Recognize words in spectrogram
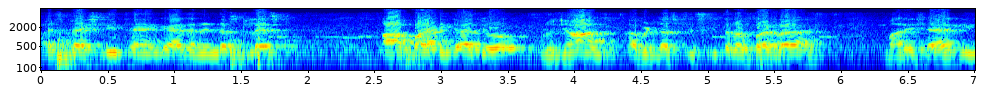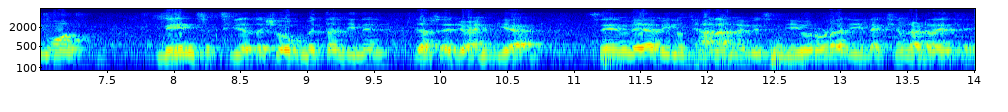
I specially thank as an industrialist AAP party का जो रुझान अब इंडस्ट्रीज़ की तरफ़ बढ़ रहा है, हमारे शहर की मौन मेन शख्सियत अशोक मित्तल जी ने जब से ज्वाइन किया है। सेम वे अभी लुधियाना में भी संजीव अरोड़ा जी इलेक्शन लड़ रहे थे।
